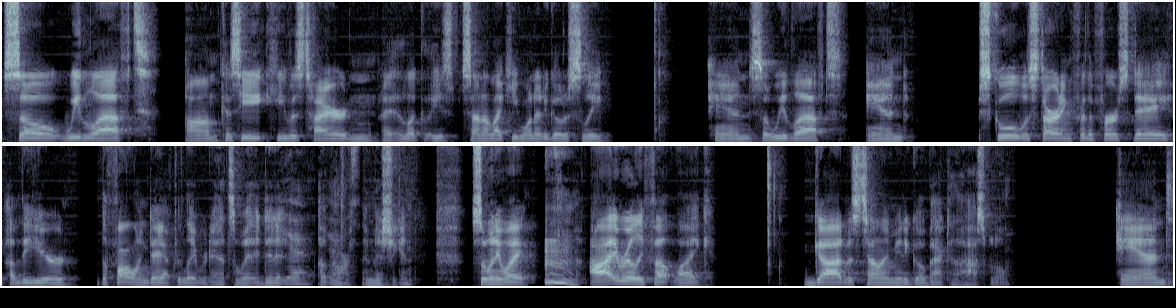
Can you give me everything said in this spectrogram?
So we left um, because he he was tired and it looked he sounded like he wanted to go to sleep. And so we left, and school was starting for the first day of the year, the following day after Labor Day. That's the way they did it Yeah, up yeah. north in Michigan. So anyway, I really felt like God was telling me to go back to the hospital. And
